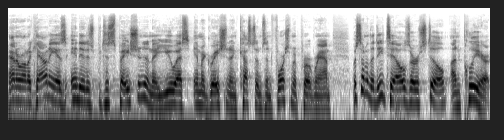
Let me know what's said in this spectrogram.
Anne Arundel County has ended its participation in a U.S. Immigration and Customs Enforcement program, but some of the details are still unclear.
